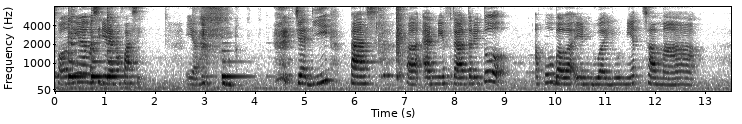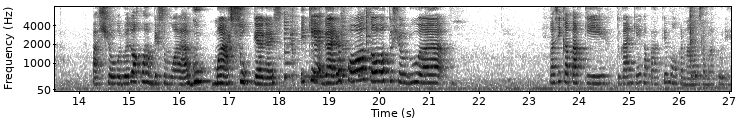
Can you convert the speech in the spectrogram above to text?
Soalnya masih direnovasi. Iya. Jadi pas uh, Enif Theater itu Aku bawain dua unit sama pas show kedua tuh aku hampir semua lagu masuk ya guys. Ini kayak gak ada foto waktu show 2 Kasih Kak Paki. Tuh kan kayak Kak Paki mau kenalan sama aku deh.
